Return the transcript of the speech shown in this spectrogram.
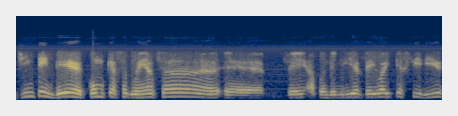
de entender como que essa doença, é, a pandemia veio a interferir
